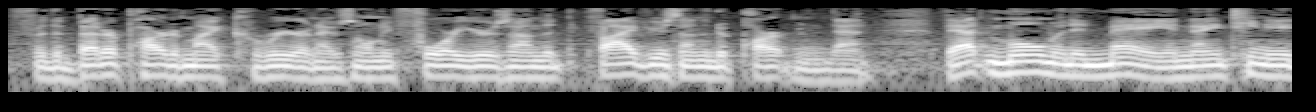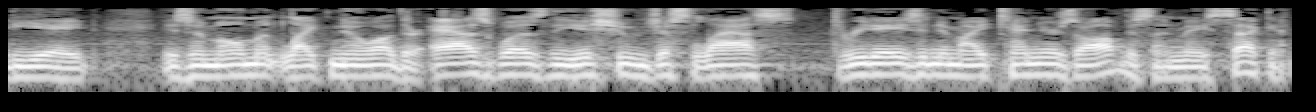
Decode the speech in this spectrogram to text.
for the better part of my career, and I was only four years on the, five years on the department then. That moment in May in 1988 is a moment like no other, as was the issue just last three days into my 10 years office on May 2nd.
